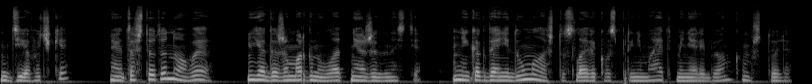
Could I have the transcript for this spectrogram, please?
«Девочке? Это что-то новое». Я даже моргнула от неожиданности. Никогда не думала, что Славик воспринимает меня ребенком, что ли.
